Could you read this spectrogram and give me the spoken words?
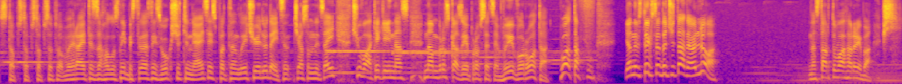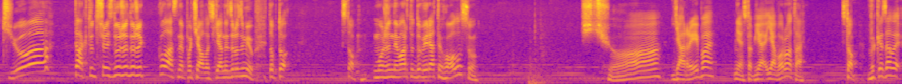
Стоп, стоп, стоп, стоп, стоп. Ви граєте за голосний безтілесний звук, що тіняється і спотеличує людей. Це часом не цей чувак, який нас нам розказує про все це. Ви ворота. What the f... Я не встиг все дочитати, алло! На старт увага риба. Що? Так, тут щось дуже-дуже класне почалось, я не зрозумів. Тобто. Стоп, може не варто довіряти голосу? Що? Я риба? Ні, стоп, я, я ворота. Стоп, ви казали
